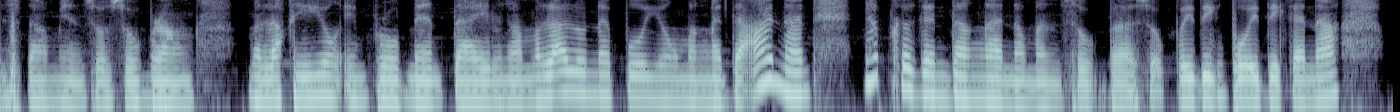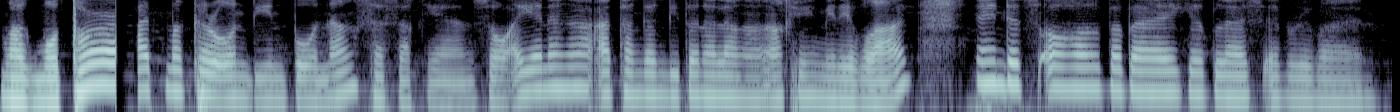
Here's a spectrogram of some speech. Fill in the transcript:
province namin. So sobrang malaki yung improvement dahil nga malalo na po yung mga daanan, napakaganda nga naman sobra. So pwedeng pwede ka na magmotor at magkaroon din po ng sasakyan. So ayan na nga at hanggang dito na lang ang aking mini vlog. And that's all. Bye-bye. God bless everyone.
